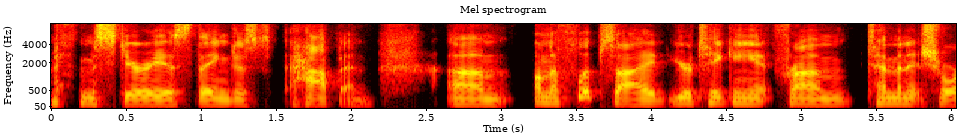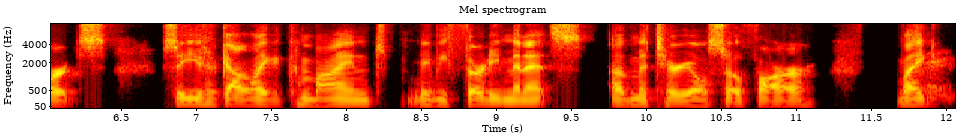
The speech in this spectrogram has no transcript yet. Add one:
mysterious thing just happen um, on the flip side, you're taking it from 10 minute shorts. So you've got like a combined maybe 30 minutes of material so far. Like, right.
